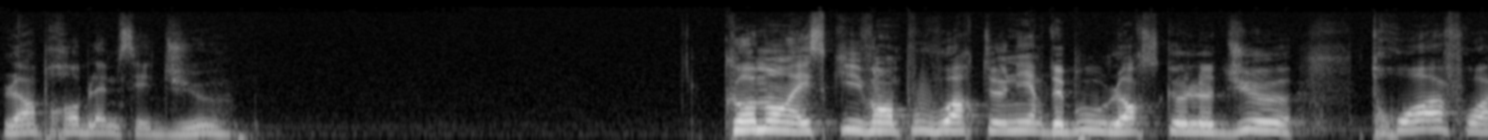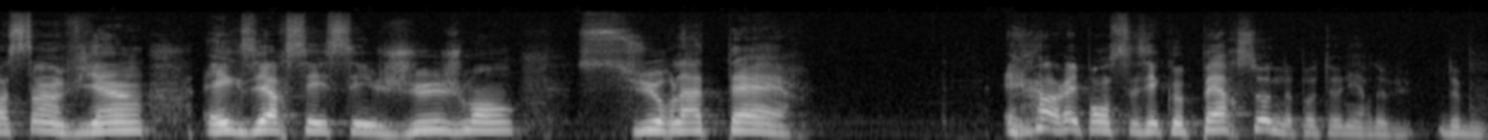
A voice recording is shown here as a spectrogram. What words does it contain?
Leur problème, c'est Dieu. Comment est-ce qu'ils vont pouvoir tenir debout lorsque le Dieu trois fois saint vient exercer ses jugements sur la terre? Et la réponse, c'est que personne ne peut tenir debout.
